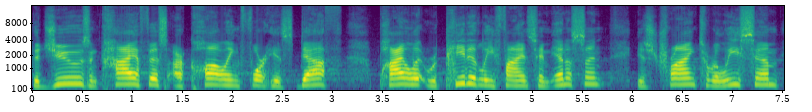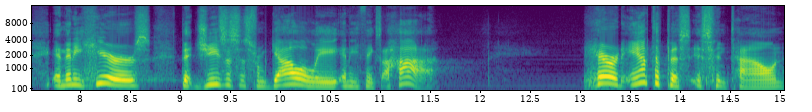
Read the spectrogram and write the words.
The Jews and Caiaphas are calling for his death. Pilate repeatedly finds him innocent, is trying to release him, and then he hears that Jesus is from Galilee and he thinks, aha, Herod Antipas is in town.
